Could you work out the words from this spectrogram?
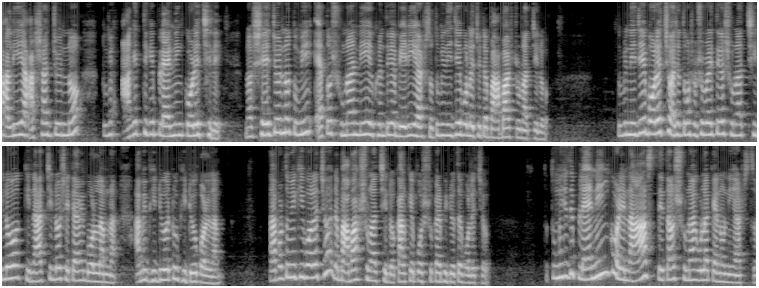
পালিয়ে আসার জন্য তুমি আগের থেকে প্ল্যানিং করেছিলে। না, সেই জন্য তুমি এত সোনা নিয়ে ওখান থেকে বেরিয়ে আসছো। তুমি নিজে বলেছ এটা বাবার সোনা ছিল। তুমি নিজেই বলেছ আচ্ছা তোমার শ্বশুরবাড়ি থেকে সোনা ছিল কি না ছিল সেটা আমি বললাম না। আমি ভিডিও টু ভিডিও করলাম। তারপর তুমি কি বলেছ? এটা বাবার সোনা ছিল, কালকে পরশুকার ভিডিওতে বলেছ। তো তুমি যদি প্ল্যানিং করে না আসতে, তাহলে সোনাগুলা কেন নিয়ে আসছো?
